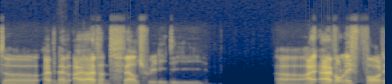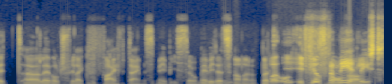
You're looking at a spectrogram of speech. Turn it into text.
the I've never I haven't felt really the. Uh, I I've only fought it uh, level three like five times maybe, so maybe that's not enough. But well, well, it, it feels for more me at least.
